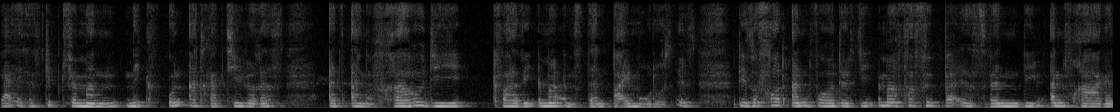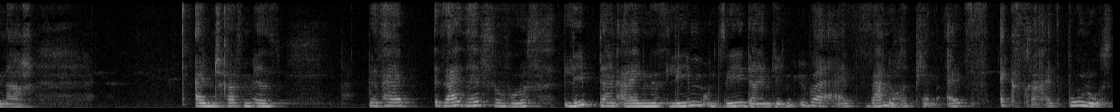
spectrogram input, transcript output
Ja, es, es gibt für Mann nichts Unattraktiveres als eine Frau, die quasi immer im Standby-Modus ist, die sofort antwortet, die immer verfügbar ist, wenn die Anfrage nach einem Treffen ist. Deshalb sei selbstbewusst, leb dein eigenes Leben und sehe dein Gegenüber als Sahnehäubchen, als Extra, als Bonus,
